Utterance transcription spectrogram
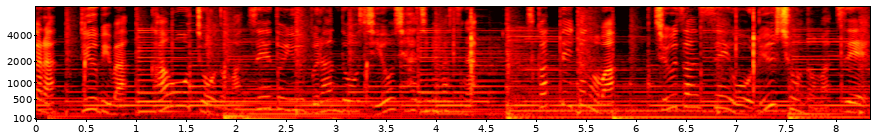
から劉備は漢王朝の末裔というブランドを使用し始めますが使っていたのは中山西王劉将の末裔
